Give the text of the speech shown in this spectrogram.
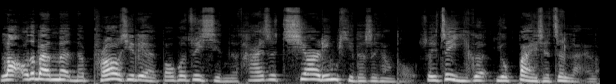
老的版本的 Pro 系列，包括最新的，它还是 720P 的摄像头，所以这一个又败下阵来了。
